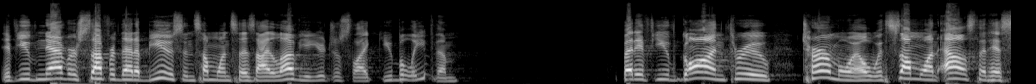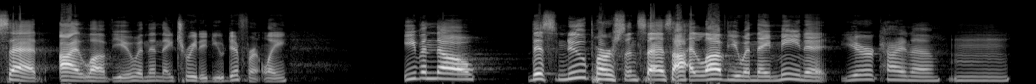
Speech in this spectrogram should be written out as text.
If you've never suffered that abuse and someone says, I love you, you're just like, you believe them. But if you've gone through turmoil with someone else that has said, I love you, and then they treated you differently, even though this new person says, I love you, and they mean it, you're kind of, mm,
